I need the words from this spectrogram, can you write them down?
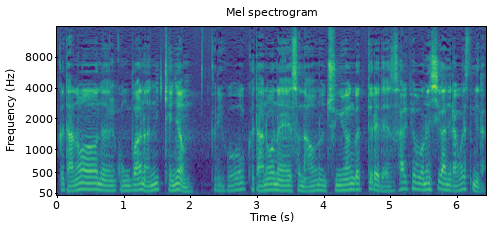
그 단원을 공부하는 개념 그리고 그 단원에서 나오는 중요한 것들에 대해서 살펴보는 시간이라고 했습니다.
